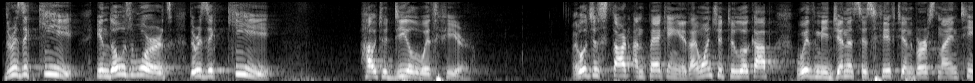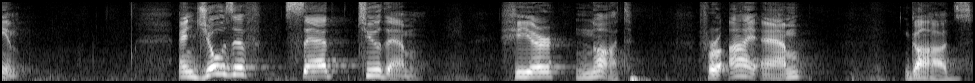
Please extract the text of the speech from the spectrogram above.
There is a key. In those words, there is a key how to deal with fear. And we'll just start unpacking it. I want you to look up with me Genesis 50 and verse 19. And Joseph said to them, Fear not, for I am God's.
